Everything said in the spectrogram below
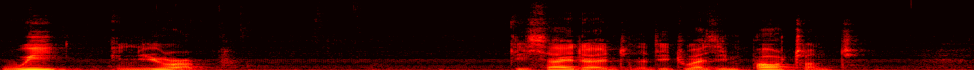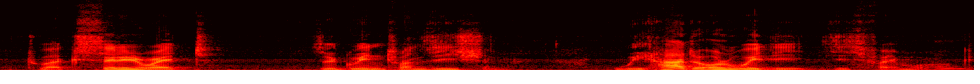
we in Europe decided that it was important to accelerate the green transition. We had already this framework,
